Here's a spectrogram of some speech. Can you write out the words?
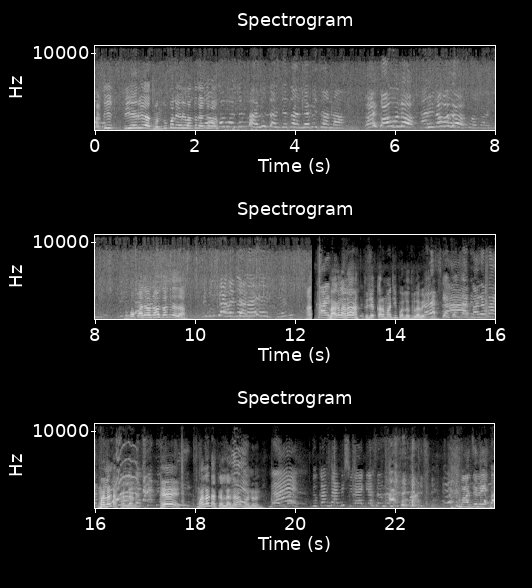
अरे ती ती एरी आहेत म्हणून तू पण एरी बांधतो त्यांच्या पप्पाला नाव सांग दादा? लागला ना? तुझे कर्माची फलं तुला भेटली. मला ढकलला ना? हे मला ढकलला ना म्हणून. दुकानदारनी शिवाय ऐकल्या असेल माझं रे अरे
